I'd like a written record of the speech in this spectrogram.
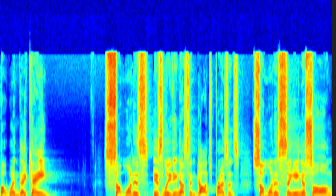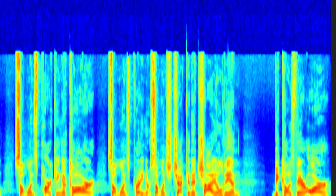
But when they came, someone is, is leading us in God's presence, someone is singing a song, someone's parking a car, someone's praying, someone's checking a child in, because there are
